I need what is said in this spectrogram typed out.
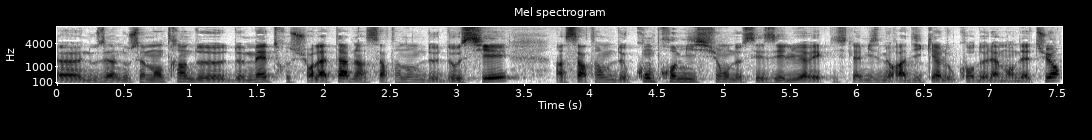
euh, nous, nous, sommes en train de, mettre sur la table un certain nombre de dossiers, un certain nombre de compromissions de ces élus avec l'islamisme radical au cours de la mandature.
